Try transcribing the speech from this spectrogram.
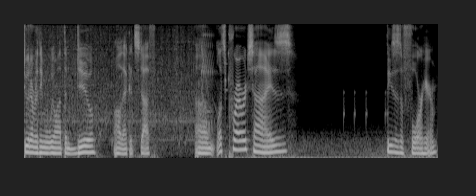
doing everything we want them to do, all that good stuff. Um, let's prioritize these as a four here.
